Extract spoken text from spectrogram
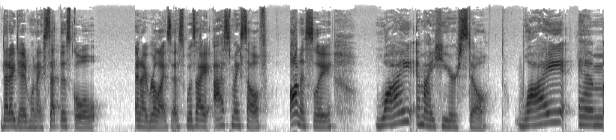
that I did when I set this goal and I realized this was I asked myself, honestly, why am I here still? Why am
